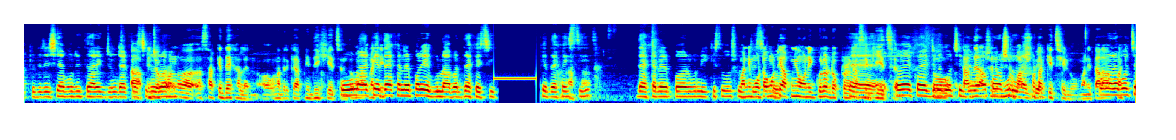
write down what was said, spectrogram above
আপনাদের এসে এমনই তো আরেকজন ডাক্তার ছিল। যখন স্যারকে দেখালেন ওনাদেরকে আপনি দেখিয়েছেন ওনাকে দেখানোর পরে এগুলো আবার দেখাইছি। কে দেখাইছি। আচ্ছা, আচ্ছা। দেখানোর পর উনি কিছু মানে মোটামুটি আপনি অনেকগুলো ডক্টরের কাছে হ্যাঁ, গিয়েছেন। কয়েকজন বলছিল তাদের আসলে মূল অপারেশন কি ছিল? মানে তারা ওনারা বলছে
